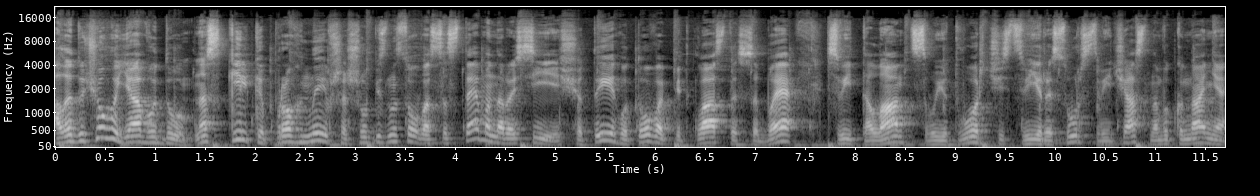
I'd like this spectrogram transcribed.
Але до чого я веду? Наскільки прогнивша шоу-бізнесова система на Росії, що ти готова підкласти себе, свій талант, свою творчість, свій ресурс, свій час на виконання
